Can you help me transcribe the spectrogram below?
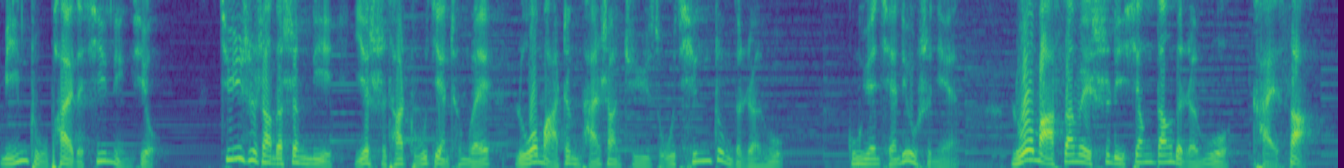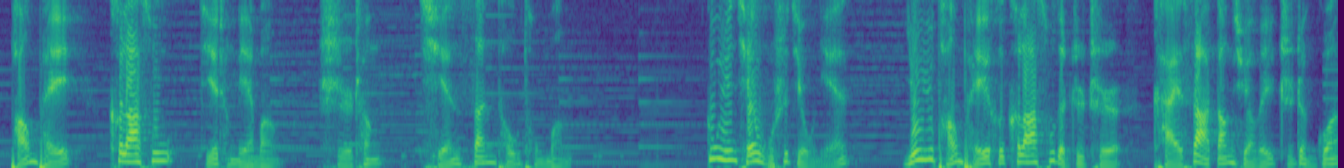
民主派的新领袖。军事上的胜利也使他逐渐成为罗马政坛上举足轻重的人物。公元前六十年，罗马三位势力相当的人物凯撒、庞培、克拉苏结成联盟，史称前三头同盟。公元前五十九年，由于庞培和克拉苏的支持，凯撒当选为执政官。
